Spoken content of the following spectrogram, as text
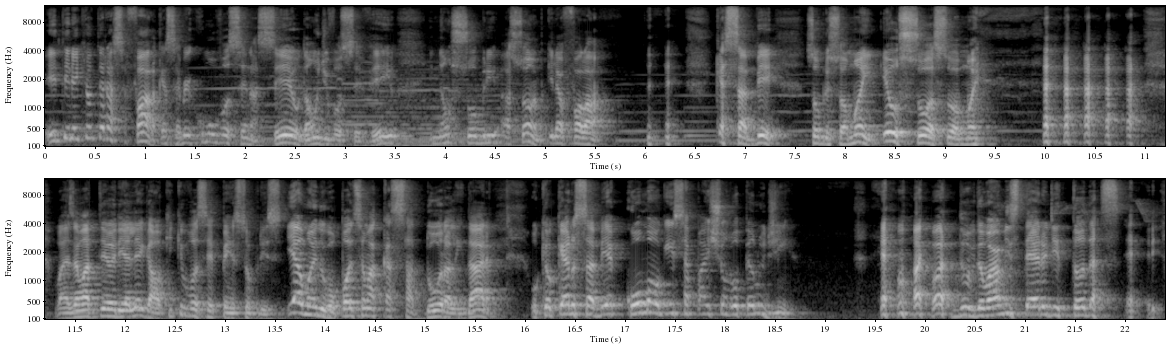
Ele teria que alterar essa fala. Quer saber como você nasceu, de onde você veio. E não sobre a sua mãe. Porque ele ia falar... Quer saber sobre sua mãe? Eu sou a sua mãe. Mas é uma teoria legal. O que, que você pensa sobre isso? E a mãe do Gon pode ser uma caçadora lendária? O que eu quero saber é como alguém se apaixonou pelo Jin. É a maior dúvida, o maior mistério de toda a série.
